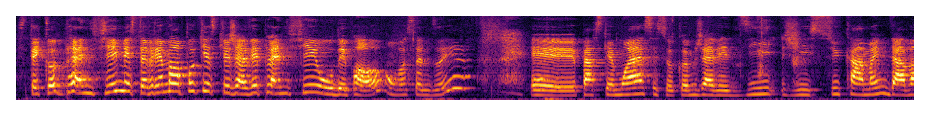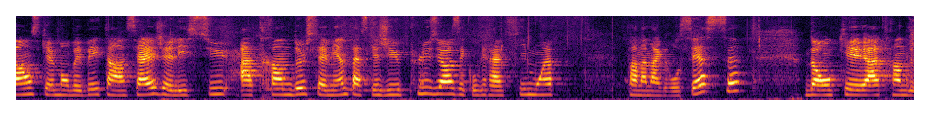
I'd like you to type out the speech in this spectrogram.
C'était comme planifié, mais c'était vraiment pas qu'est-ce que j'avais planifié au départ, on va se le dire. Euh, parce que moi, c'est ça, comme j'avais dit, j'ai su quand même d'avance que mon bébé était en siège. Je l'ai su à 32 semaines parce que j'ai eu plusieurs échographies, moi, pendant ma grossesse. Donc, euh, à 32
